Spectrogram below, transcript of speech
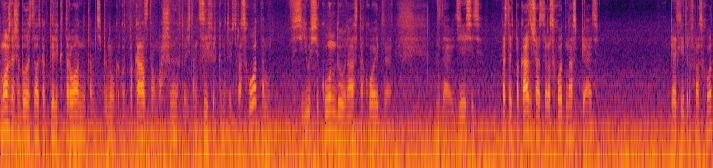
Можно же было сделать как-то электронно, там, типа, ну, как вот показывают там в машинах, то есть там циферками, то есть расход там в сию секунду у нас такой-то, не знаю, 10. Сейчас, кстати, показываю, сейчас расход у нас 5. 5 литров расход.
